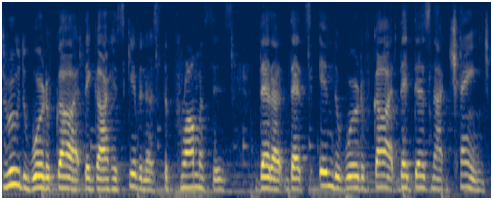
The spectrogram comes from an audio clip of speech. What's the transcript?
through the word of God that God has given us, the promises that are that's in the word of God that does not change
